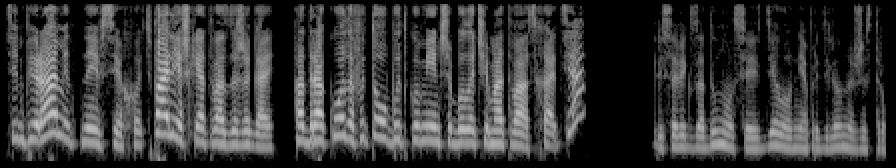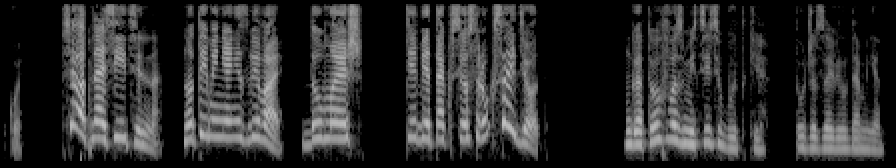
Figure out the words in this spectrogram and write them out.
Темпераментные все, хоть полежки от вас зажигай. А драконов и то убытку меньше было, чем от вас. Хотя...» Лесовик задумался и сделал неопределенный жест рукой. «Все относительно, но ты меня не сбивай. Думаешь, тебе так все с рук сойдет?» «Готов возместить убытки», — тут же заявил Дамьен.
